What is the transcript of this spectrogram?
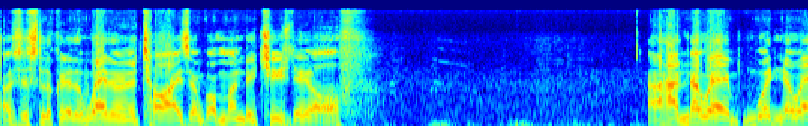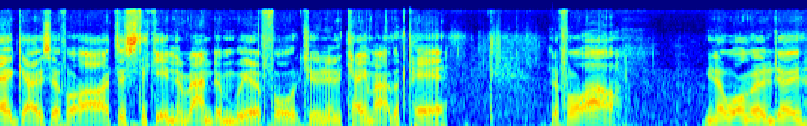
I was just looking at the weather and the tides. I've got Monday, Tuesday off. I had nowhere, wouldn't nowhere to go, so I thought, oh, I'll just stick it in the random Wheel of Fortune, and it came out of the pier. So I thought, oh, you know what I'm going to do?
